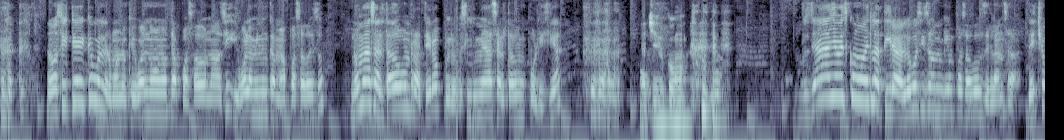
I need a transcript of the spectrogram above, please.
no, sí, qué, qué bueno, hermano, que igual no, no te ha pasado nada. Sí, igual a mí nunca me ha pasado eso. No me ha saltado un ratero, pero sí me ha saltado un policía. ¿Ah, chido cómo? pues ya, ya ves cómo es la tira. Luego sí son bien pasados de lanza. De hecho,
